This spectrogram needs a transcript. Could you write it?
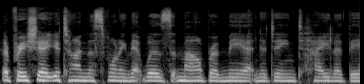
Appreciate your time this morning. That was Marlborough Mayor Nadine Taylor there.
